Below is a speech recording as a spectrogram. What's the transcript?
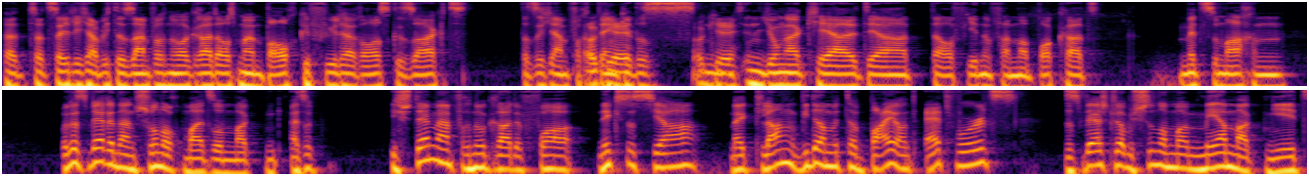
Tatsächlich habe ich das einfach nur gerade aus meinem Bauchgefühl heraus gesagt, dass ich einfach okay. denke, das ist okay. ein, ein, junger Kerl, der da auf jeden Fall mal Bock hat, mitzumachen. Und es wäre dann schon noch mal so, also ich stelle mir einfach nur gerade vor, nächstes Jahr McClung wieder mit dabei und Edwards, das wäre, glaube ich, schon noch mal mehr Magnet,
